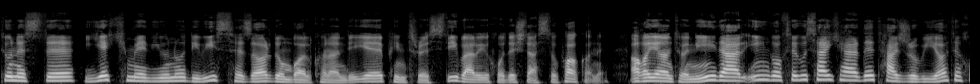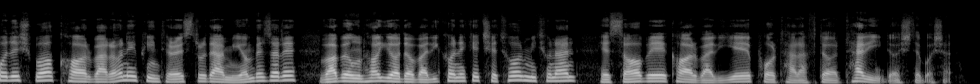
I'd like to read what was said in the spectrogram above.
تونسته یک میلیون و دویست هزار دنبال کننده پینترستی برای خودش دست و پا کنه. آقای آنتونی در این گفتگو سعی کرده تجربیات خودش با کاربران پینترست رو در میان بذاره و به اونها یادآوری کنه که چطور می‌تونن حساب کاربری پرطرفدارتری داشته باشند.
